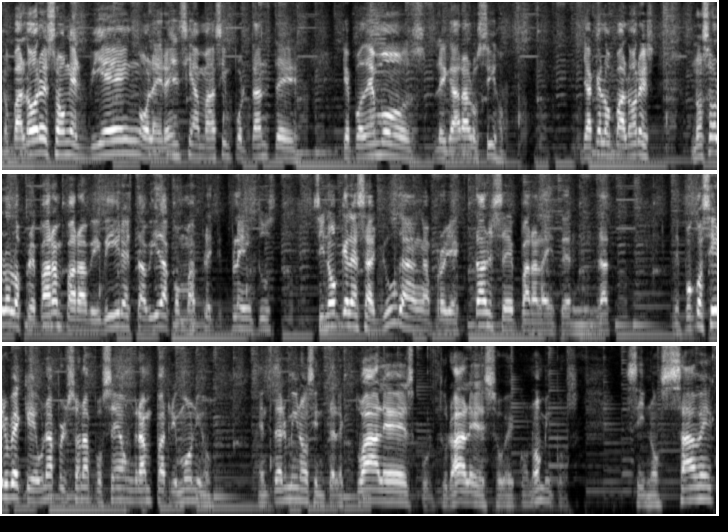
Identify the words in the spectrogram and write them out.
Los valores son el bien o la herencia más importante que podemos legar a los hijos, ya que los valores no solo los preparan para vivir esta vida con más plenitud, sino que les ayudan a proyectarse para la eternidad. De poco sirve que una persona posea un gran patrimonio en términos intelectuales, culturales o económicos si no sabe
